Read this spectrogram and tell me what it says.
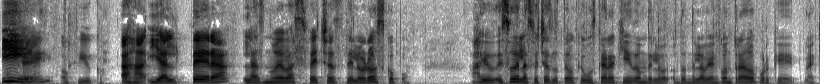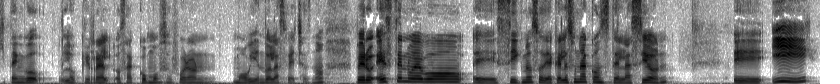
Y, Ofiuco. ajá, y altera las nuevas fechas del horóscopo. Ay, eso de las fechas lo tengo que buscar aquí donde lo, donde lo había encontrado porque aquí tengo lo que real, o sea, cómo se fueron moviendo las fechas, ¿no? Pero este nuevo eh, signo zodiacal es una constelación eh, y,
